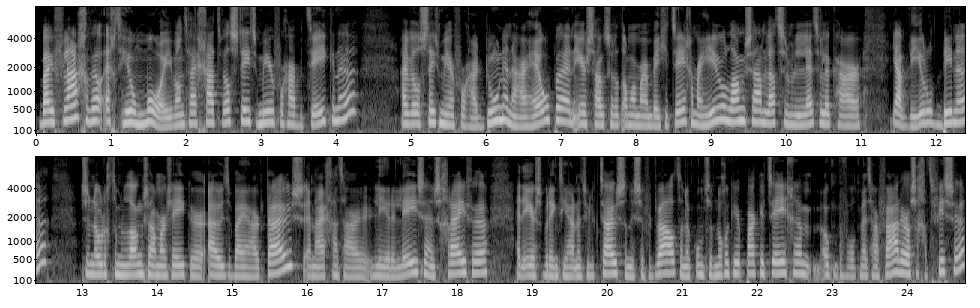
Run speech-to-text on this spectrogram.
bij Vlagen wel echt heel mooi. Want hij gaat wel steeds meer voor haar betekenen. Hij wil steeds meer voor haar doen en haar helpen. En eerst houdt ze dat allemaal maar een beetje tegen. Maar heel langzaam laat ze hem letterlijk haar ja, wereld binnen. Ze nodigt hem langzaam maar zeker uit bij haar thuis. En hij gaat haar leren lezen en schrijven. En eerst brengt hij haar natuurlijk thuis. Dan is ze verdwaald. En dan komt ze hem nog een keer een paar keer tegen. Ook bijvoorbeeld met haar vader als ze gaat vissen.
